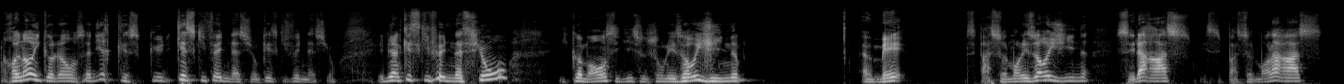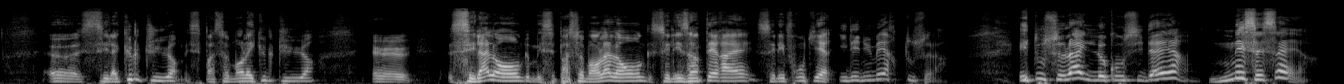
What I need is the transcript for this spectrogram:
Renan, il commence à dire qu'est-ce, que- qu'est-ce qui fait une nation? Qu'est-ce qui fait une nation? Eh bien, qu'est-ce qui fait une nation? Il commence, il dit ce sont les origines. Euh, mais c'est pas seulement les origines, c'est la race, mais c'est pas seulement la race. Euh, c'est la culture, mais c'est pas seulement la culture. Euh, c'est la langue, mais c'est pas seulement la langue, c'est les intérêts, c'est les frontières. Il énumère tout cela. Et tout cela, il le considère nécessaire.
